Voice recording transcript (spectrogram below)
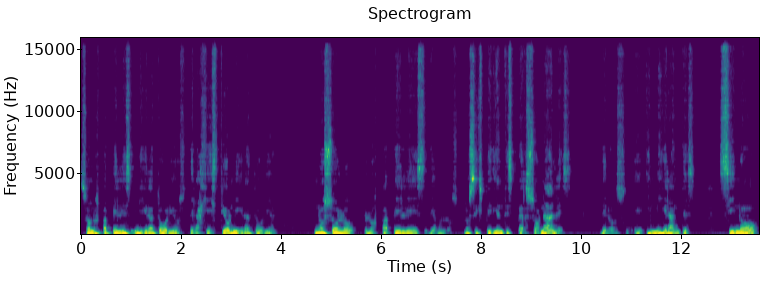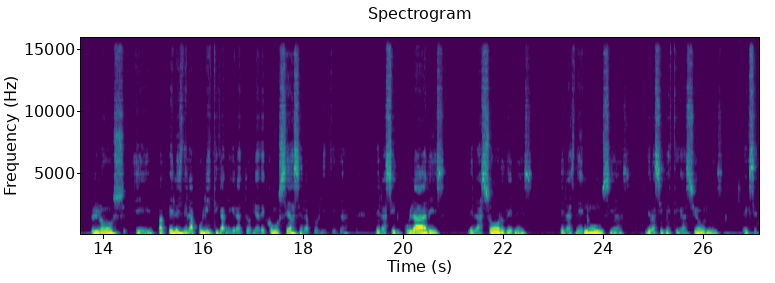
Son los papeles migratorios de la gestión migratoria, no solo los papeles, digamos, los, expedientes personales de los eh, inmigrantes, sino los eh, papeles de la política migratoria, de cómo se hace la política, de las circulares, de las órdenes, de las denuncias, de las investigaciones, etc.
